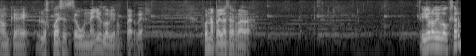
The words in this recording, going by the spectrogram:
aunque los jueces, según ellos, lo vieron perder. Fue una pelea cerrada. Yo lo vi boxear,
